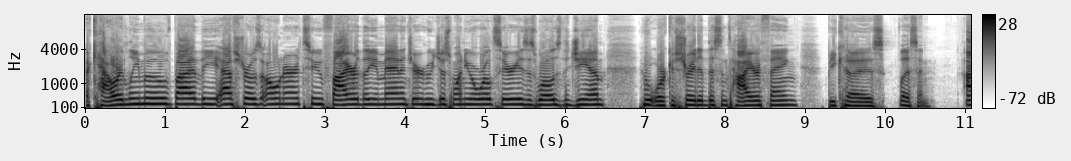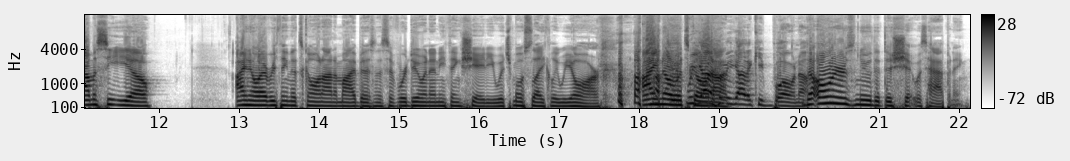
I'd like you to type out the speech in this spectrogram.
a cowardly move by the Astros owner to fire the manager who just won you a World Series as well as the GM who orchestrated this entire thing because listen, I'm a CEO. I know everything that's going on in my business if we're doing anything shady, which most likely we are. I know what's we going gotta, on. We got to keep blowing up. The owners knew that this shit was happening.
